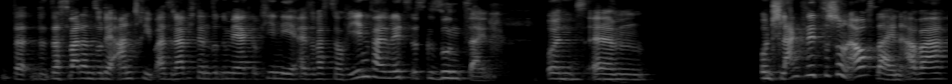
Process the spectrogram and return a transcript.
da, das war dann so der Antrieb. Also da habe ich dann so gemerkt, okay, nee, also was du auf jeden Fall willst, ist gesund sein. Und, mhm. ähm, und schlank willst du schon auch sein, aber,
